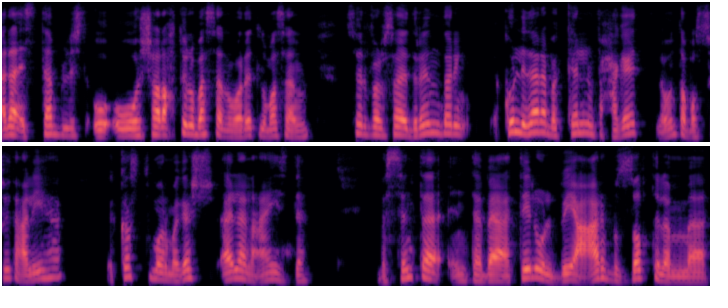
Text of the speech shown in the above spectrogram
أنا establish وشرحت له مثلا وريت له مثلا server side rendering كل ده أنا بتكلم في حاجات لو أنت بصيت عليها ال customer ما جاش قال أنا عايز ده. بس أنت أنت بعت له البيع عارف بالظبط لما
